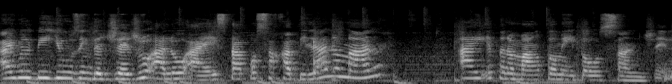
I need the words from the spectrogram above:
I will be using the Jeju Aloe Eyes. Tapos, sa kabila naman, ay ito namang Tomato Sun Gel.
